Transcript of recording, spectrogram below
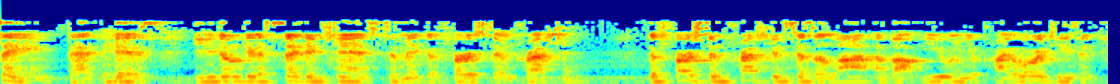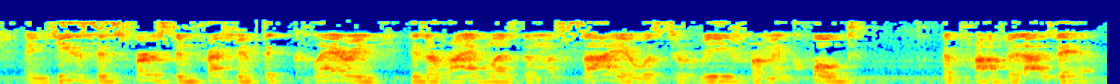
saying that is, you don't get a second chance to make a first impression. The first impression says a lot about you and your priorities, and, and Jesus' first impression of declaring his arrival as the Messiah was to read from and quote the prophet Isaiah.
